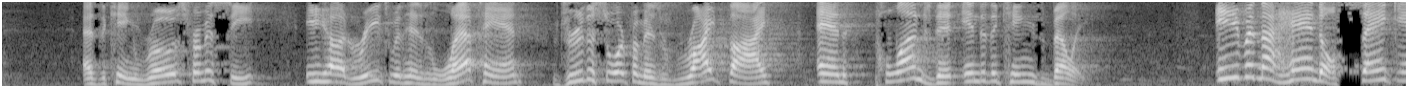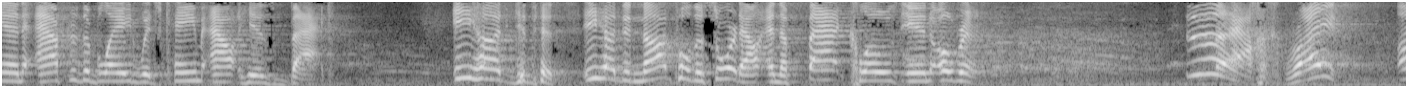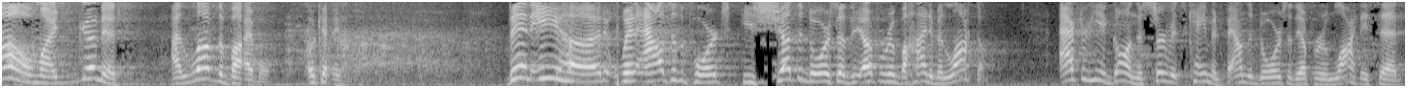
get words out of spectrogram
As the king rose from his seat, Ehud reached with his left hand, drew the sword from his right thigh, and plunged it into the king's belly. Even the handle sank in after the blade which came out his back. Ehud, get this, Ehud did not pull the sword out and the fat closed in over it. Ugh, right? Oh my goodness. I love the Bible. Okay. Then Ehud went out to the porch. He shut the doors of the upper room behind him and locked them. After he had gone, the servants came and found the doors of the upper room locked. They said,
